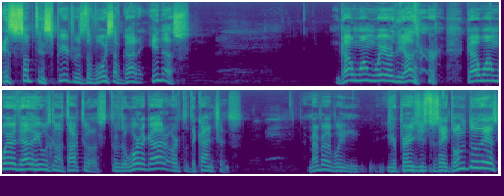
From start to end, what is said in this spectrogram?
It's something spiritual. It's the voice of God in us. God, one way or the other, God, one way or the other, He was going to talk to us through the Word of God or through the conscience. Remember when your parents used to say, don't do this.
